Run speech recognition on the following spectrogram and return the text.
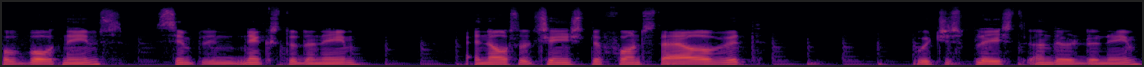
of both names simply next to the name and also change the font style of it which is placed under the name.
